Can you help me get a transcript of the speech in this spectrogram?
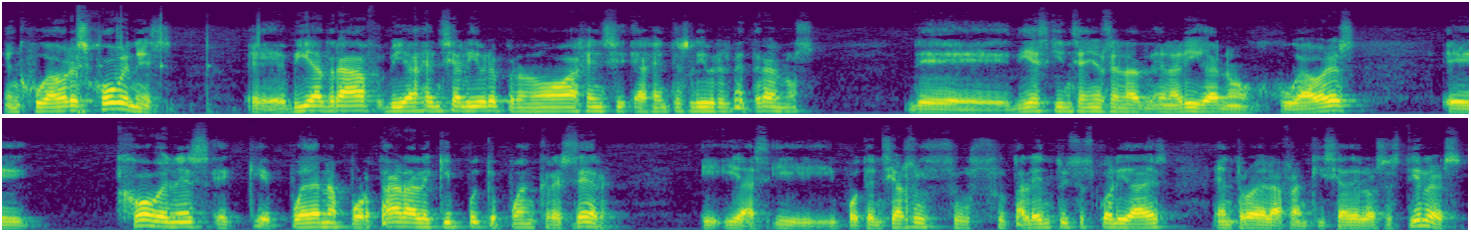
en, jugadores jóvenes, eh, vía draft, vía agencia libre, pero no agentes libres veteranos de 10, 15 años en la, en la liga, no, jugadores jóvenes eh, que puedan aportar al equipo y que puedan crecer y, y, potenciar su, su, talento y sus cualidades dentro de la franquicia de los Steelers.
